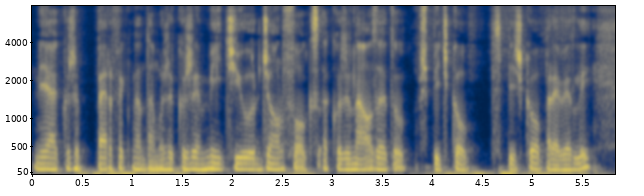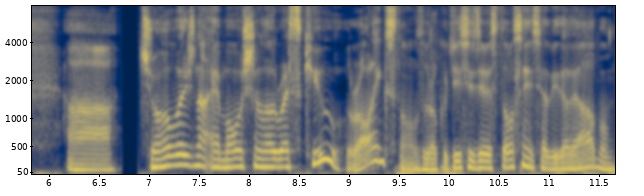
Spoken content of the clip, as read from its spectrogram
je akože perfektná tam už akože Meet You, John Fox, akože naozaj to špičkou, špičkou prevedli a čo hovoríš na Emotional Rescue? Rolling Stones v roku 1980 vydali album.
